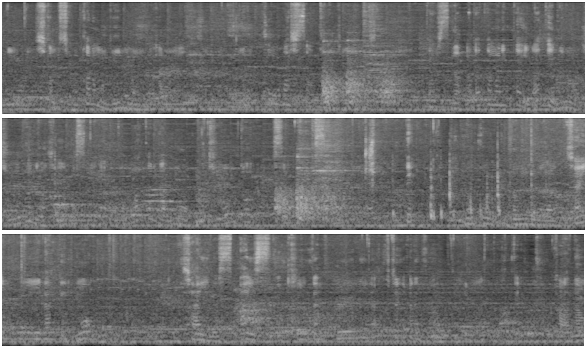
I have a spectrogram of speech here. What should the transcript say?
ていてしかもそこからも玄米の香りがより香ばしさを感じましたですが温まりたいラテでも十分に味わえますのでこの辺りがもう基本とそうですで残るチャイティーラテもチャイのスパイスが効いた風味が口の中でふわっと広がって体を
